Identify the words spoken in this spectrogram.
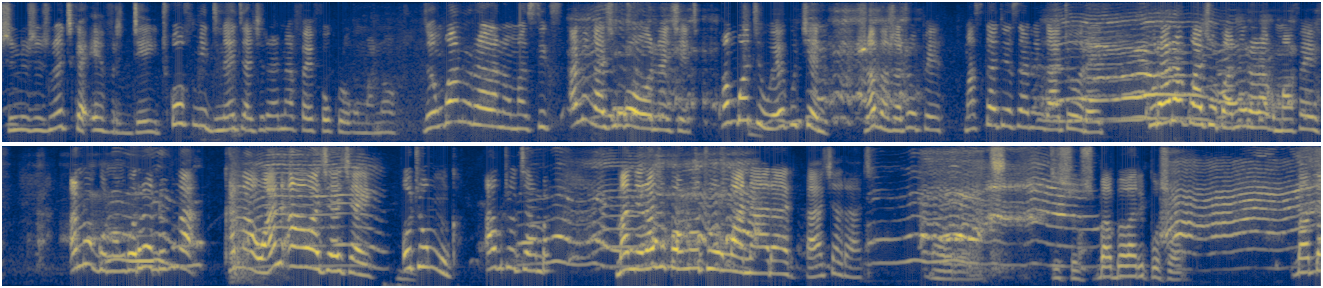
zvinhu izvi zvinoitika everyday 12 midnight achirara na5 o'clock mwanawo dzongo anorara nama6 anenge achingoona chete. Kwangoti hwe kuchena zvabva zvatopera. Masikati ese anenge atorit kurara kwacho paanorara kuma5 anogona kungorara ndofunga kana one hour chaichai otomuka akutotamba manhero acho paunotiwo mwana arari haacharari alright ndizvozvo baba varipo zvavo. Baba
